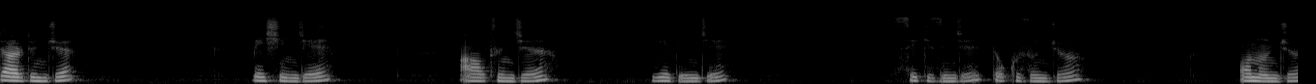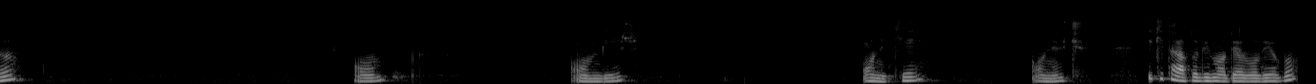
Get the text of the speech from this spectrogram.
Dördüncü. Beşinci. Altıncı. Yedinci. Sekizinci. Dokuzuncu. Onuncu. On. On bir. On iki. On üç. İki taraflı bir model oluyor bu.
